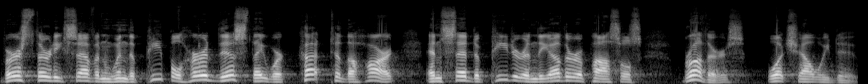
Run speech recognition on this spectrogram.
Verse 37 When the people heard this, they were cut to the heart and said to Peter and the other apostles, Brothers, what shall we do?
